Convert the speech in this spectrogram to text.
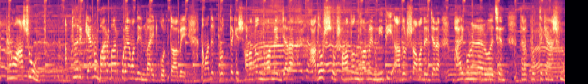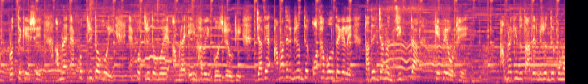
আপনারাও আসুন আপনাদের কেন বারবার করে আমাদের ইনভাইট করতে হবে? আমাদের প্রত্যেকে সনাতন ধর্মের যারা আদর্শ, সনাতন ধর্মের নীতি আদর্শ আমাদের যারা ভাই বোনেরা রয়েছেন, তারা প্রত্যেকে আসুন, প্রত্যেকে এসে আমরা একত্রিত হই, একত্রিত হয়ে আমরা এইভাবেই গজরে উঠি, যাতে আমাদের বিরুদ্ধে কথা বলতে গেলে তাদের যেন জিপটা কেঁপে ওঠে। আমরা কিন্তু তাদের বিরুদ্ধে কোনো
